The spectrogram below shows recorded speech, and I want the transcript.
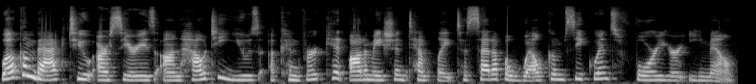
Welcome back to our series on how to use a ConvertKit automation template to set up a welcome sequence for your email.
